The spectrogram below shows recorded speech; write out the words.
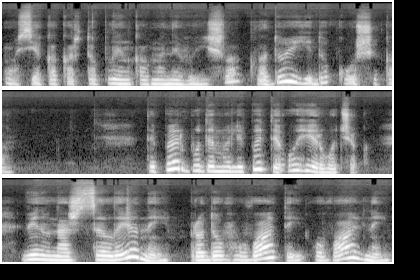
Ось яка картоплинка в мене вийшла, кладу її до кошика. Тепер будемо ліпити огірочок. Він у нас зелений, продовгуватий, овальний.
